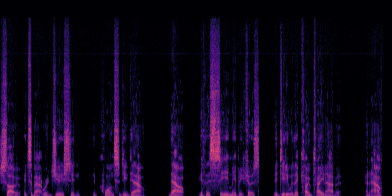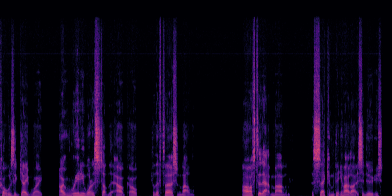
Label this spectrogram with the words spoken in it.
So it's about reducing the quantity down. Now, if they see me because they're dealing with a cocaine habit and alcohol is a gateway, I really want to stop the alcohol for the first month. After that month, the second thing I like to do is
